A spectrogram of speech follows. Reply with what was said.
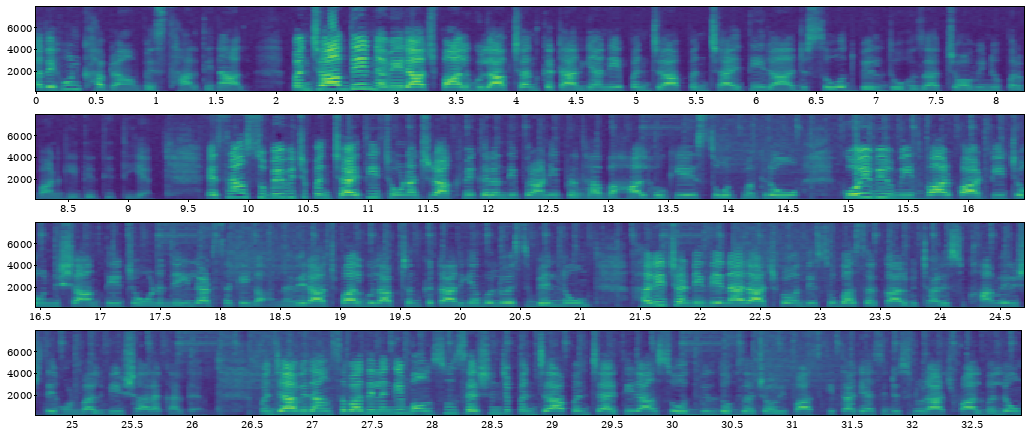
ਅਤੇ ਹੁਣ ਖਬਰਾਂ ਵਿਸਥਾਰ ਦੇ ਨਾਲ। ਪੰਜਾਬ ਦੇ ਨਵੇਂ ਰਾਜਪਾਲ ਗੁਲਾਬ ਚੰਦ ਕਟਾਰੀਆ ਨੇ ਪੰਜਾਬ ਪੰਚਾਇਤੀ ਰਾਜ ਸੋਧ ਬਿੱਲ 2024 ਨੂੰ ਪ੍ਰਵਾਨਗੀ ਦੇ ਦਿੱਤੀ ਹੈ। ਇਸ ਨਾਲ ਸੂਬੇ ਵਿੱਚ ਪੰਚਾਇਤੀ ਚੋਣਾਂ 'ਚ ਰਾਖਵੇਂ ਕਰਨ ਦੀ ਪੁਰਾਣੀ ਪ੍ਰਥਾ ਬਹਾਲ ਹੋ ਗਈ ਹੈ। ਇਸ ਸੋਧ ਮਗਰੋਂ ਕੋਈ ਵੀ ਉਮੀਦਵਾਰ ਪਾਰਟੀ ਚੋਣ ਨਿਸ਼ਾਨ ਤੇ ਚੋਣ ਨਹੀਂ ਲੜ ਸਕੇਗਾ। ਨਵੇਂ ਰਾਜਪਾਲ ਗੁਲਾਬ ਚੰਦ ਕਟਾਰੀਆ ਵੱਲੋਂ ਇਸ ਬਿੱਲ ਨੂੰ ਹਰੀ ਝੰਡੀ ਦੇਣਾ ਰਾਜ ਭਵਨ ਦੀ ਸੂਬਾ ਸਰਕਾਰ ਵਿਚਾਲੇ ਸੁਖਾਵੇਂ ਰਿਸ਼ਤੇ ਹੋਣ ਵੱਲ ਵੀ ਇਸ਼ਾਰਾ ਕਰਦਾ ਹੈ। ਪੰਜਾਬ ਵਿਧਾਨ ਸਭਾ ਦੇ ਲੰਗੇ ਮੌਨਸੂਨ ਸੈਸ਼ਨ 'ਚ ਪੰਜਾਬ ਪੰਚਾਇਤੀ ਰਾਜ ਸੋਧ ਬਿੱਲ 2024 ਪਾਸ ਕੀਤਾ ਗਿਆ ਸੀ, ਜਿਸ ਨੂੰ ਰਾਜਪਾਲ ਵੱਲੋਂ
